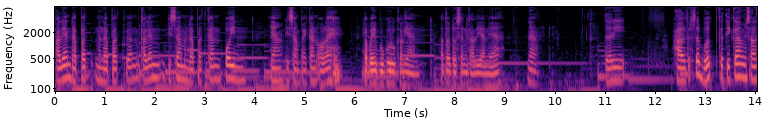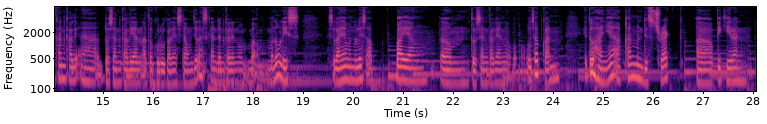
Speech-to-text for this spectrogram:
kalian dapat mendapatkan kalian bisa mendapatkan poin yang disampaikan oleh Bapak Ibu guru kalian atau dosen kalian ya. Nah, dari hal tersebut ketika misalkan kali, uh, dosen kalian atau guru kalian sedang menjelaskan dan kalian menulis istilahnya menulis apa yang um, dosen kalian ucapkan itu hanya akan mendistract uh, pikiran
